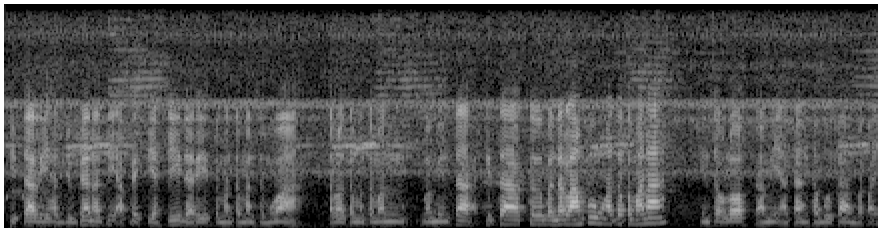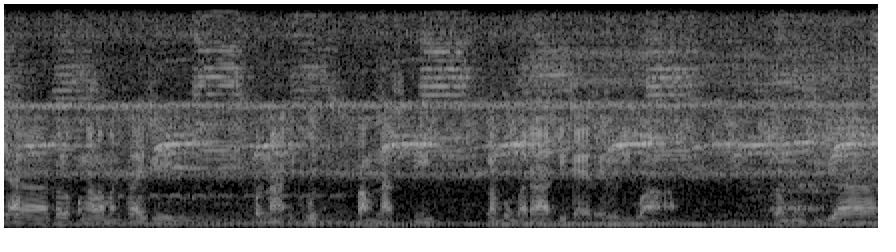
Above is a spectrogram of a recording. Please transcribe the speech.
Kita lihat juga nanti apresiasi dari teman-teman semua. Kalau teman-teman meminta kita ke Bandar Lampung atau ke mana Insya Allah kami akan kabulkan Bapak ya. Ya kalau pengalaman saya sih pernah ikut Pamnas di Lampung Barat di KRL Liwa. Kemudian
